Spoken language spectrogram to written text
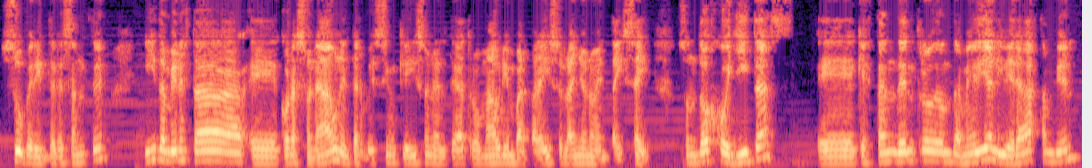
súper interesante. Y también está eh, Corazonada, una intervención que hizo en el Teatro Mauri en Valparaíso el año 96. Son dos joyitas eh, que están dentro de Onda Media, liberadas también,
